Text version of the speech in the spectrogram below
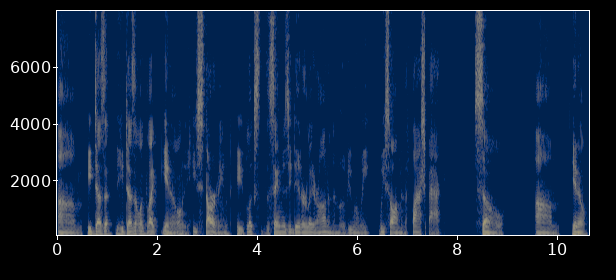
um, he doesn't he doesn't look like you know he's starving. He looks the same as he did earlier on in the movie when we we saw him in the flashback. So, um, you know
